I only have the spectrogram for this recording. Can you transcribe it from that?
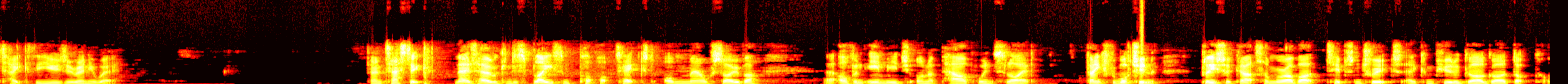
take the user anywhere. Fantastic. That's how we can display some pop-up text on mouse over uh, of an image on a PowerPoint slide. Thanks for watching. Please check out some of our other tips and tricks at computergaga.com.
